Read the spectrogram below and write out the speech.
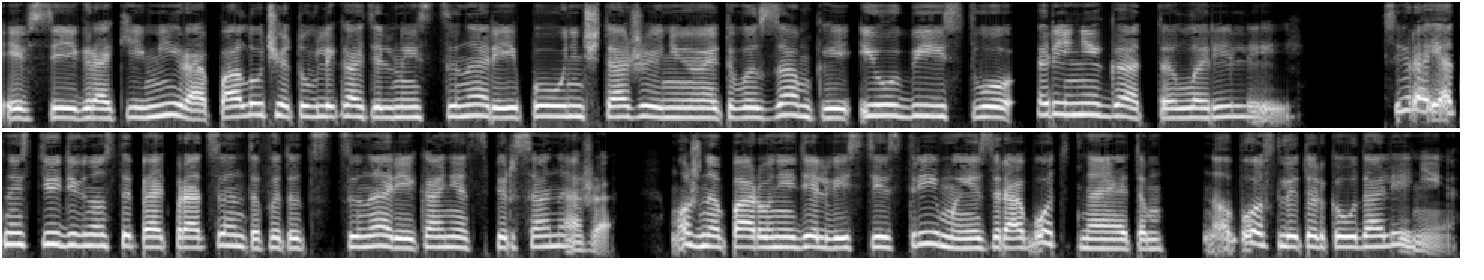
И все игроки мира получат увлекательный сценарий по уничтожению этого замка и убийству ренегата Лорелей. С вероятностью 95% этот сценарий — конец персонажа. Можно пару недель вести стримы и заработать на этом, но после только удаления.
